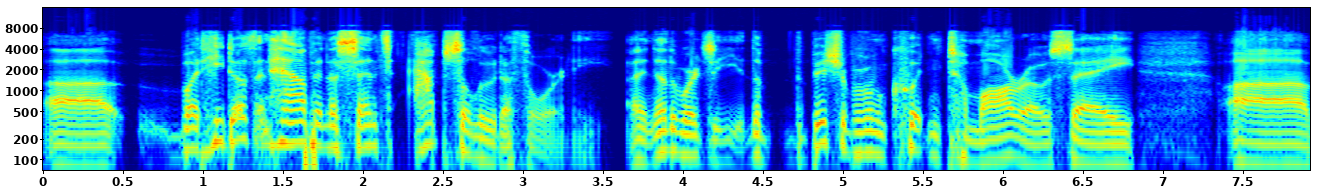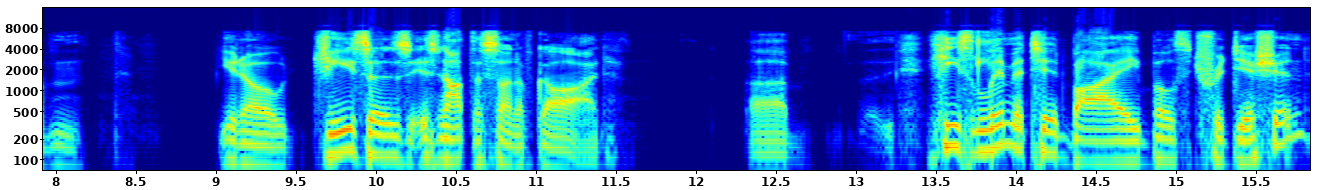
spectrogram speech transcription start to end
Uh, but he doesn't have, in a sense, absolute authority. In other words, the, the Bishop of Rome couldn't tomorrow say, um, you know, Jesus is not the Son of God. Uh, he's limited by both tradition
